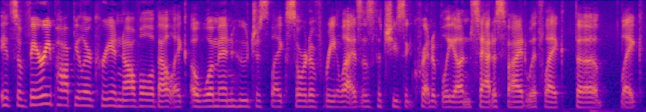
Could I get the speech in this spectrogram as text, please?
it's a very popular Korean novel about like a woman who just like sort of realizes that she's incredibly unsatisfied with like the like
